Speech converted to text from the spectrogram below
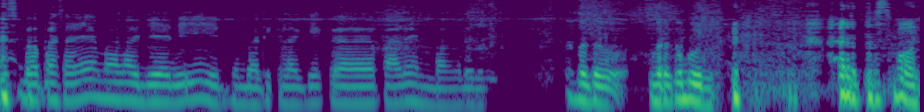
Terus bapak saya malah jadi ini balik lagi ke Palembang dulu tuh. Berkebun. Harta semon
